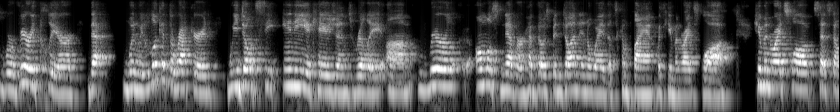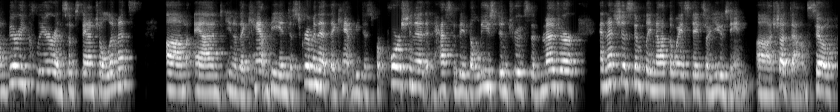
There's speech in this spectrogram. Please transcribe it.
we're very clear that when we look at the record, we don't see any occasions really, um, rare, almost never have those been done in a way that's compliant with human rights law. Human rights law sets down very clear and substantial limits um, and you know they can't be indiscriminate, they can't be disproportionate. It has to be the least intrusive measure, and that's just simply not the way states are using uh, shutdowns. So,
